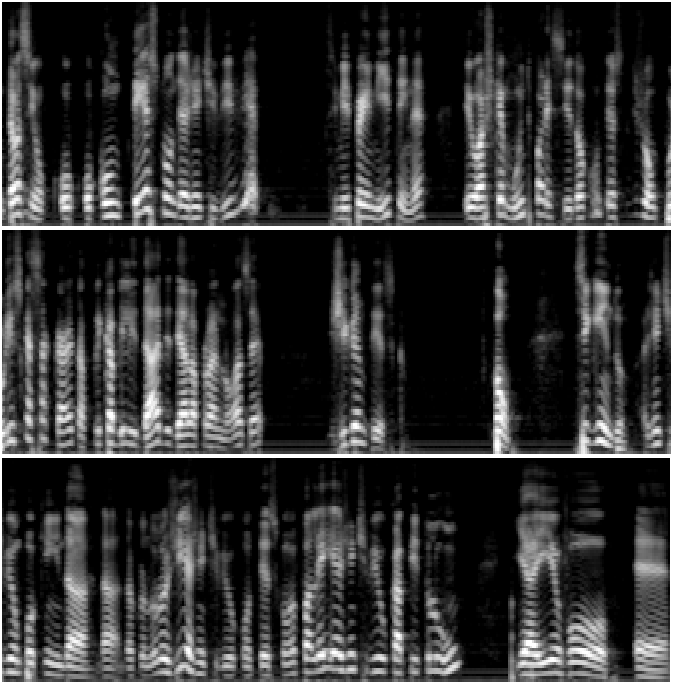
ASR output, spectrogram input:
Então assim, o, o, contexto onde a gente vive é, se me permitem, né? Eu acho que é muito parecido ao contexto de João. Por isso que essa carta, a aplicabilidade dela para nós é gigantesca. Bom, Seguindo, a gente viu um pouquinho da, da, da, cronologia, a gente viu o contexto, como eu falei, e a gente viu o capítulo 1. E aí eu vou é,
